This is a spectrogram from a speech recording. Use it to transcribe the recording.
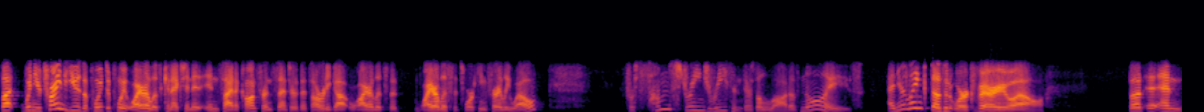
But when you're trying to use a point-to-point wireless connection inside a conference center that's already got wireless that wireless that's working fairly well, for some strange reason there's a lot of noise, and your link doesn't work very well. But and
